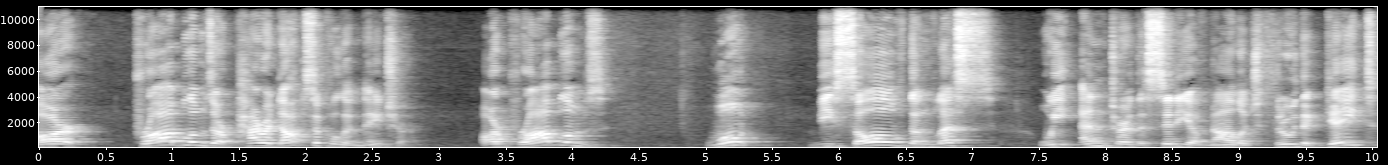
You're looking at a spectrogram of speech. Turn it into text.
Our problems are paradoxical in nature. Our problems won't be solved unless we enter the city of knowledge through the gate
